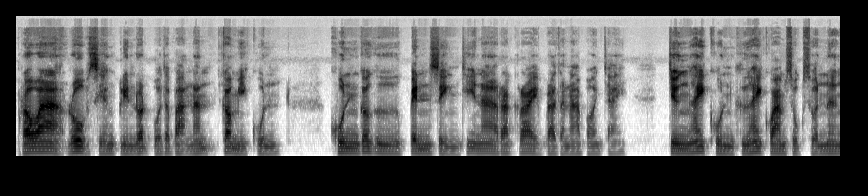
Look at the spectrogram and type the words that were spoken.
เพราะว่ารูปเสียงกลิ่นรสโผฏฐะนั้นก็มีคุณ คุณก็คือเป็นสิ่งที่น่ารักใคร่ปรารถนาพอใจ จึงให้คุณคือให้ความสุขส่วนหนึ่ง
